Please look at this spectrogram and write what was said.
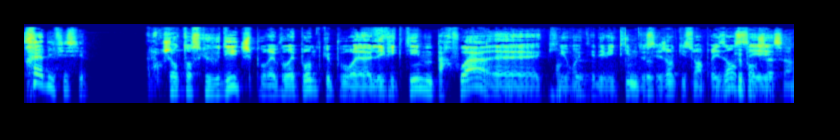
Très difficiles. Alors j'entends ce que vous dites, je pourrais vous répondre que pour euh, les victimes, parfois, euh, qui ont été les victimes de ces gens qui sont en prison, c'est hein.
